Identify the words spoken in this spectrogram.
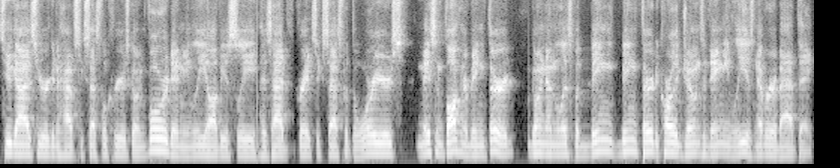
Two guys who are going to have successful careers going forward. Damion Lee obviously has had great success with the Warriors. Mason Faulkner being third, going down the list, but being being third to Carlik Jones and Damion Lee is never a bad thing.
